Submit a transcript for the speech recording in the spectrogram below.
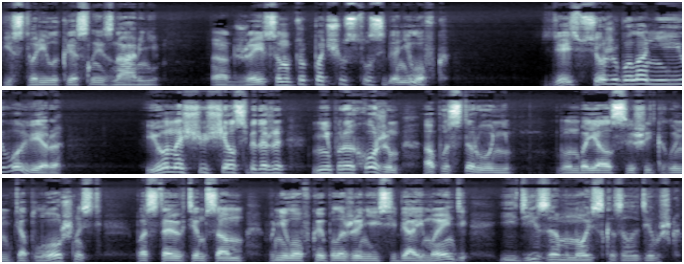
и створила крестное знамени. А Джейсон вдруг почувствовал себя неловко. Здесь все же была не его вера, и он ощущал себя даже не прохожим, а посторонним. Он боялся совершить какую-нибудь оплошность, поставив тем самым в неловкое положение себя, и Мэнди. «Иди за мной», — сказала девушка.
